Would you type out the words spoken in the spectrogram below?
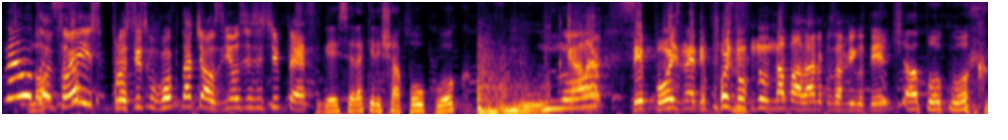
Não, só- só é isso. Francisco Coco dá tchauzinho antes de assistir peça. Porque aí, será que ele chapou o coco? Caralho, depois, né? Depois no- no- na balada com os amigos dele. Chapou com oco.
